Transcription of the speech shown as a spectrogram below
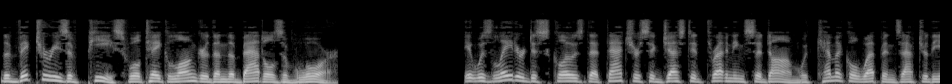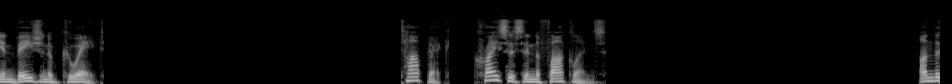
"...the victories of peace will take longer than the battles of war." It was later disclosed that Thatcher suggested threatening Saddam with chemical weapons after the invasion of Kuwait. Topic. Crisis in the Falklands On 2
